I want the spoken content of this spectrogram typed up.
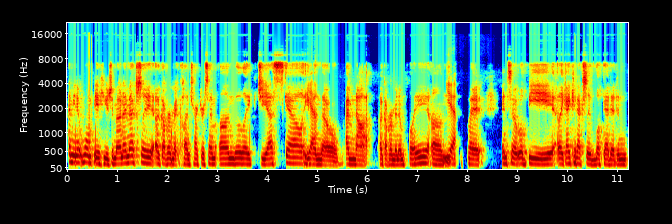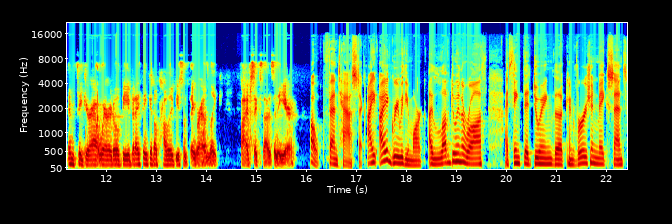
I mean, it won't be a huge amount. I'm actually a government contractor, so I'm on the like GS scale, even yeah. though I'm not a government employee. Um, yeah. But, and so it will be like I could actually look at it and, and figure out where it'll be, but I think it'll probably be something around like five, 6,000 a year. Oh, fantastic. I, I agree with you, Mark. I love doing the Roth. I think that doing the conversion makes sense.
